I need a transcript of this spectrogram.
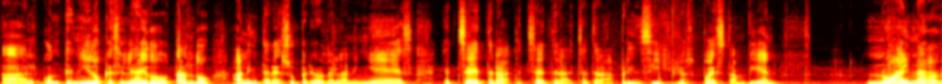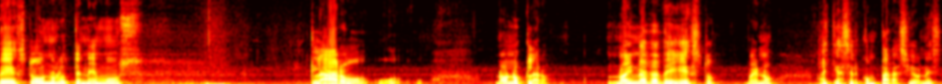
al contenido que se le ha ido dotando al interés superior de la niñez, etcétera, etcétera, etcétera. Principios, pues también. No hay nada de esto o no lo tenemos claro. No, no claro. No hay nada de esto. Bueno, hay que hacer comparaciones.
